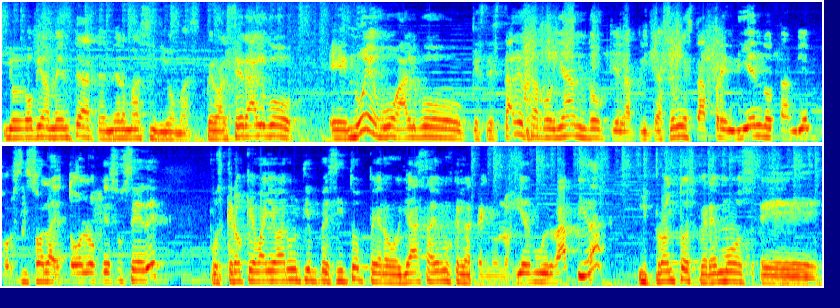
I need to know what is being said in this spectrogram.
y obviamente a tener más idiomas. Pero al ser algo eh, nuevo, algo que se está desarrollando, que la aplicación está aprendiendo también por sí sola de todo lo que sucede, pues creo que va a llevar un tiempecito, pero ya sabemos que la tecnología es muy rápida y pronto esperemos eh,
